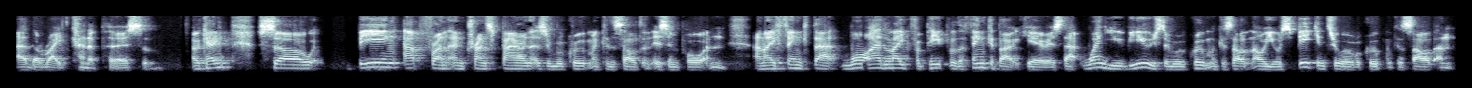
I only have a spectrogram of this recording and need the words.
uh, the right kind of person. Okay, so being upfront and transparent as a recruitment consultant is important. And I think that what I'd like for people to think about here is that when you've used a recruitment consultant or you're speaking to a recruitment consultant,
